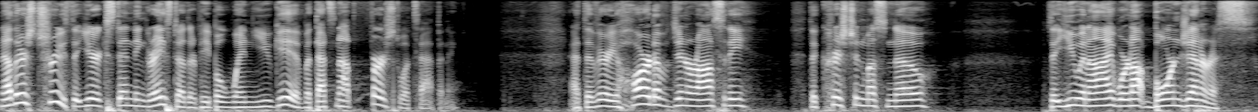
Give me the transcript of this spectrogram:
Now, there's truth that you're extending grace to other people when you give, but that's not first what's happening. At the very heart of generosity, the Christian must know that you and I were not born generous.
